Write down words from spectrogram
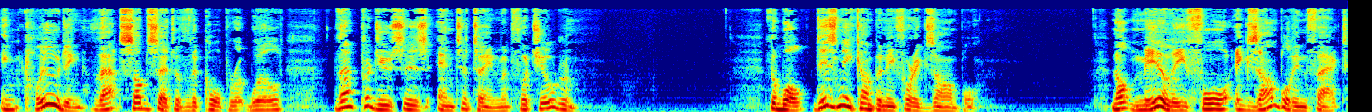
including that subset of the corporate world that produces entertainment for children. The Walt Disney Company, for example. Not merely for example, in fact,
